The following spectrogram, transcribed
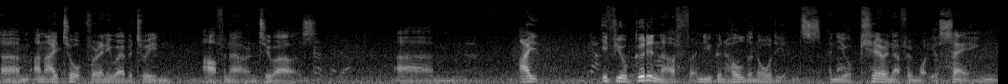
um, and I talk for anywhere between half an hour and two hours. Um, I, if you're good enough and you can hold an audience and you're clear enough in what you're saying,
